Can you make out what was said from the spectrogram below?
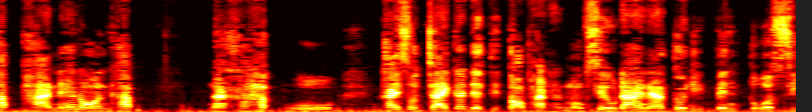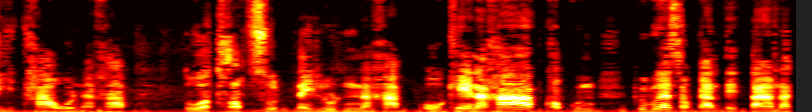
ครับ ผ่านแน่นอนครับนะครับ โอ้ ใครสนใจก็เดี๋ยวติดต่อผ่านทางน้องเซลได้นะ ตัวนี้เป็นตัวสีเทานะครับ ตัวท็อปสุดในรุ่นนะครับ โอเคนะครับ ขอบคุณเพื่อนๆสำหรับการติดตามและ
